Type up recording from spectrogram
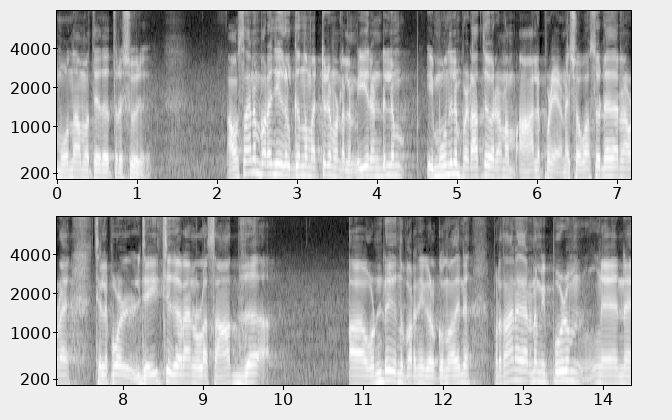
മൂന്നാമത്തേത് തൃശ്ശൂർ. അവസാനം പറഞ്ഞു കേൾക്കുന്ന മറ്റൊരു മണ്ഡലം ഈ രണ്ടിലും ഈ മൂന്നിലും പെടാത്ത ഒരെണ്ണം ആലപ്പുഴയാണ്. ശോഭാ സുരേന്ദ്രൻ അവിടെ ചിലപ്പോൾ ജയിച്ചു കയറാനുള്ള സാധ്യത ഉണ്ട് എന്ന് പറഞ്ഞ് കേൾക്കുന്നു. അതിന് പ്രധാന കാരണം ഇപ്പോഴും പിന്നെ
